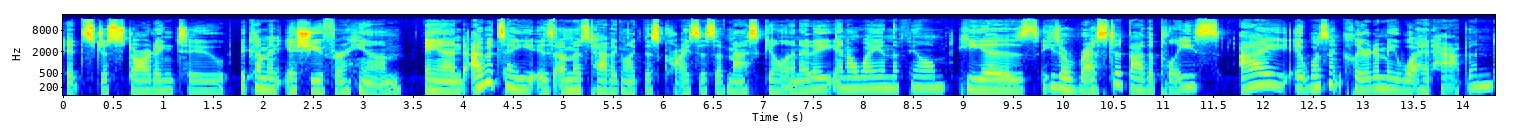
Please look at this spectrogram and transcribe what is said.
It's just starting to become an issue for him. And I would say he is almost having like this crisis of masculinity in a way in the film. He is he's arrested by the police. I it wasn't clear to me what had happened.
